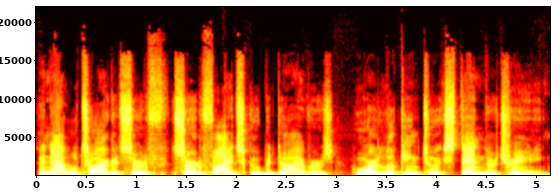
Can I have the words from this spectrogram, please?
and that will target certif- certified scuba divers who are looking to extend their training.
